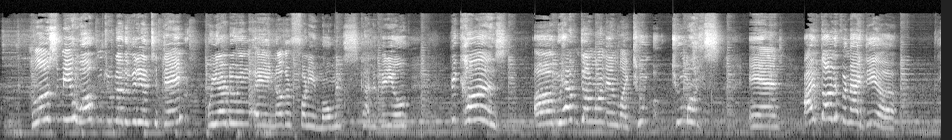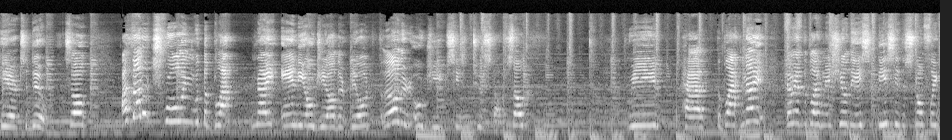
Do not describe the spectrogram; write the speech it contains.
Hello, it's me welcome to another video. Today we are doing another funny moments kind of video because um, we haven't done one in like two two months, and I thought of an idea here to do. So I thought of trolling with the Black Knight and the OG other the, old, the other OG season two stuff. So we have the Black Knight, then we have the Black Knight Shield, the ACDC, the Snowflake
